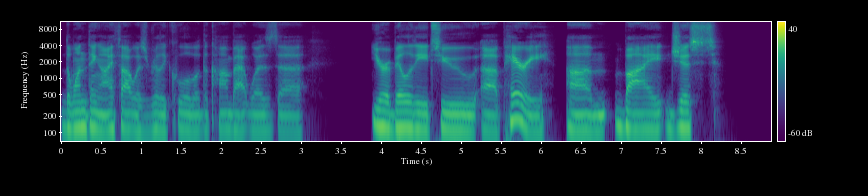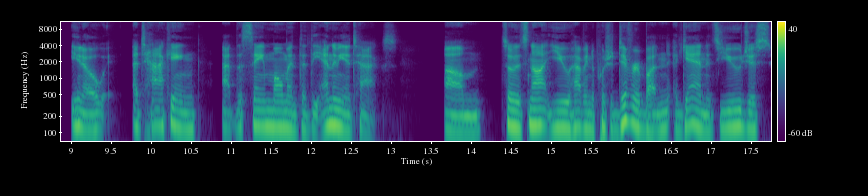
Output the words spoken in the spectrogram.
the one thing I thought was really cool about the combat was uh, your ability to uh, parry um, by just, you know, attacking at the same moment that the enemy attacks. Um, so it's not you having to push a different button. Again, it's you just,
